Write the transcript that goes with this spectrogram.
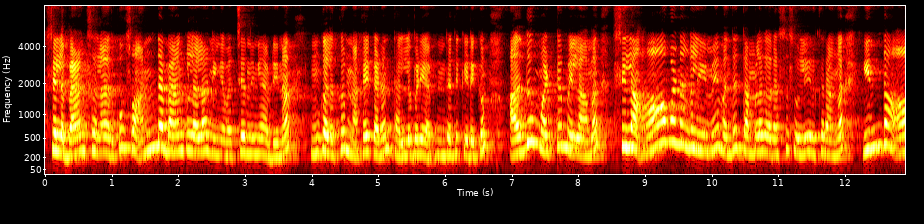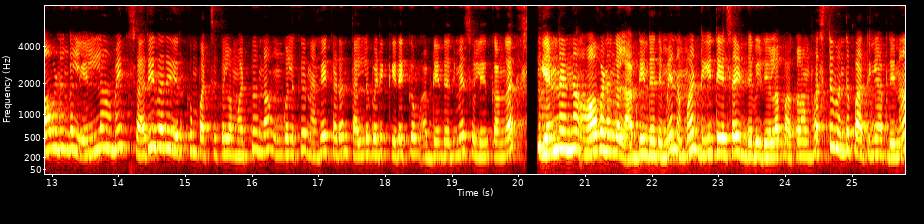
சில பேங்க்ஸ் எல்லாம் இருக்கும். ஸோ அந்த பேங்க்லலாம் நீங்கள் வச்சுருந்தீங்க அப்படின்னா உங்களுக்கு நகை கடன் தள்ளுபடி அப்படின்றது கிடைக்கும். அது மட்டும் இல்லாமல் சில ஆவணங்களையுமே வந்து தமிழக அரசு சொல்லியிருக்கிறாங்க. இந்த ஆவணங்கள் எல்லாமே சரிவர இருக்கும் பட்சத்தில் மட்டும்தான் உங்களுக்கு நகை கடன் தள்ளுபடி கிடைக்கும் அப்படின்றதுமே சொல்லியிருக்காங்க. என்னென்ன ஆவணங்கள் அப்படின்றதுமே நம்ம டீட்டெயில்ஸாக இந்த வீடியோவில் பார்க்கலாம். ஃபஸ்ட்டு வந்து பார்த்தீங்க அப்படின்னா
